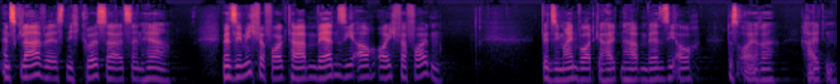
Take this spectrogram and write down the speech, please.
Ein Sklave ist nicht größer als sein Herr. Wenn sie mich verfolgt haben, werden sie auch euch verfolgen. Wenn sie mein Wort gehalten haben, werden sie auch das eure halten.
